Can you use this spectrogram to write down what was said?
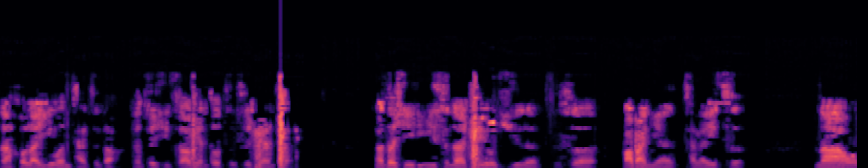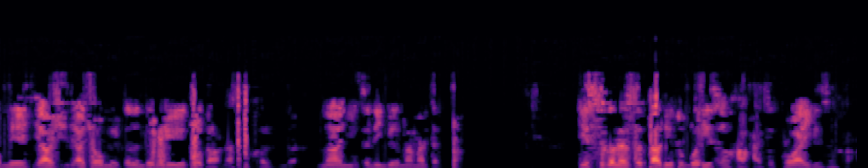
那后来一问才知道，那这些照片都只是宣传。那这些医师呢，确有其人，只是八百年才来一次。那我们要要求每个人都去做到，那是不可能的。那你这里就慢慢等吧。第四个呢是，到底中国医生好还是国外医生好？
